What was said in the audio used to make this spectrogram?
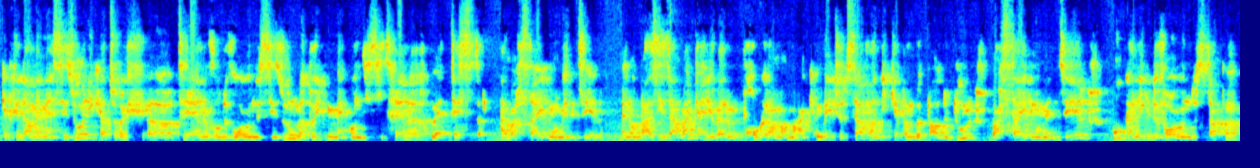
ik heb gedaan met mijn seizoen, ik ga terug uh, trainen voor de volgende seizoen. Wat doe ik met mijn conditietrainer? Wij testen. En waar sta ik momenteel? En op basis daarvan kan je wel een programma maken. Een beetje hetzelfde van ik heb een bepaald doel. Waar sta ik momenteel? Hoe kan ik de volgende stappen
